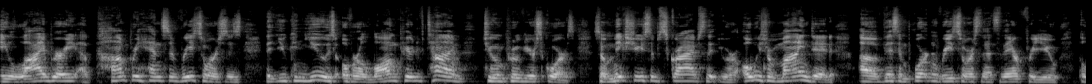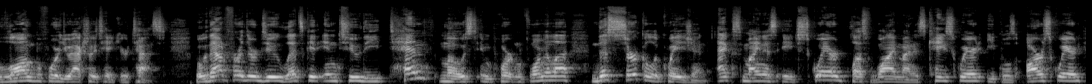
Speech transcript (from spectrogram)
a library of comprehensive resources that you can use over a long period of time to improve your scores. So make sure you subscribe so that you are always reminded of this important resource that's there for you long before you actually take your test. But without further ado, let's get into the 10th most important formula, the circle equation, x minus h squared plus y minus k squared equals r squared.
